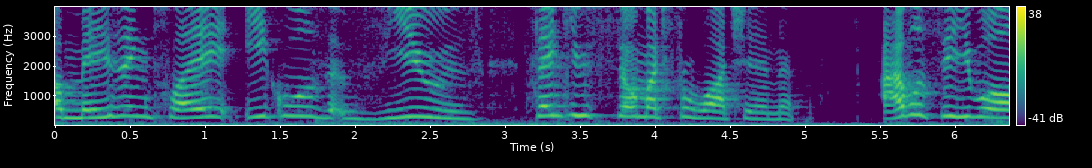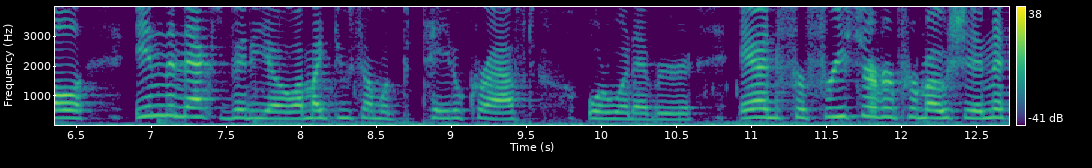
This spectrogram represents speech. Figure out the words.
amazing play equals views. Thank you so much for watching. I will see you all in the next video. I might do some with Potato Craft or whatever. And for free server promotion,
